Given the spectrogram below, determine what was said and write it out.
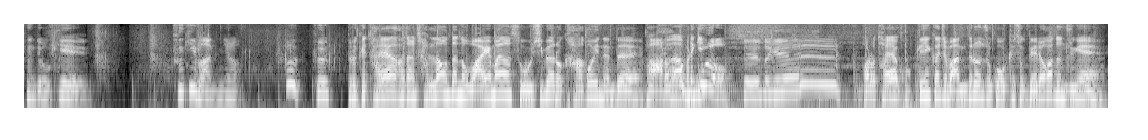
근데 여기에 흙이 많냐? 그렇게 다이아가 가장 잘 나온다는 Y-50여로 가고 있는데 바로 나버리기! 뭐야? 세상에. 바로 다이아 곡괭이까지 만들어주고 계속 내려가던 중에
